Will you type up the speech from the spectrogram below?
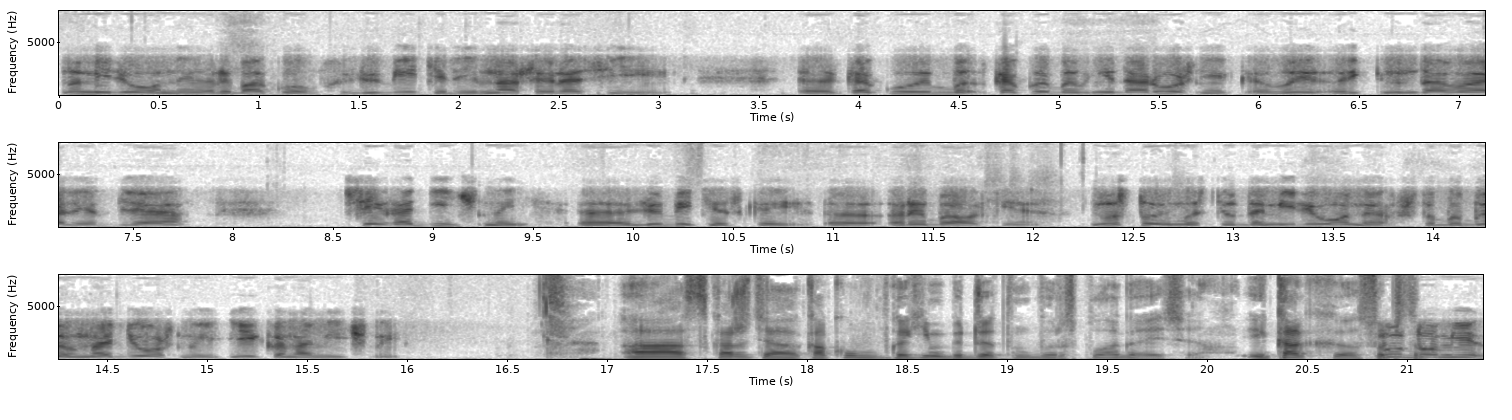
ну, миллионы рыбаков, любителей в нашей России. Э, какой бы, какой бы внедорожник вы рекомендовали для всегодичной э, любительской э, рыбалки, ну, стоимостью до миллиона, чтобы был надежный и экономичный? А скажите, а каким, каким бюджетом вы располагаете? И как, собственно... Ну,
